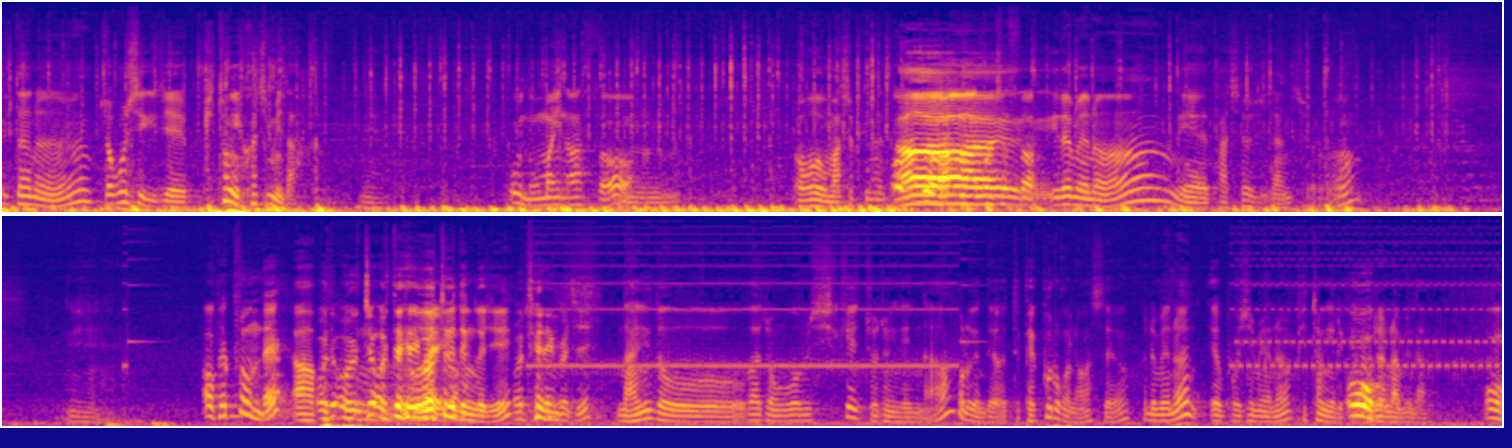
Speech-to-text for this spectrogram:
일단은 조금씩 이제 피통이 커집니다. 예. 오 너무 많이 나왔어. 음. 어 맞췄긴 했. 어, 아, 뭐야, 놓쳤어. 이러면은 예다 채워지지 않죠. 예. 어 100%인데? 아, 어, 어, 어, 어떻게 된 거야? 어떻게 이거? 된 거지? 어떻게 된 거지? 난이도가 조금 쉽게 조정이 됐나 모르겠는데 어떻게 100%가 나왔어요. 그러면은 여기 보시면은 피통이 이렇게 오. 늘어납니다. 오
